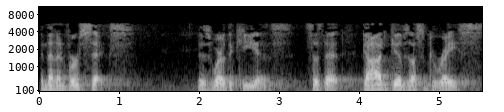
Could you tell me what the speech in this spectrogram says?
And then in verse 6 is where the key is. It says that God gives us grace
